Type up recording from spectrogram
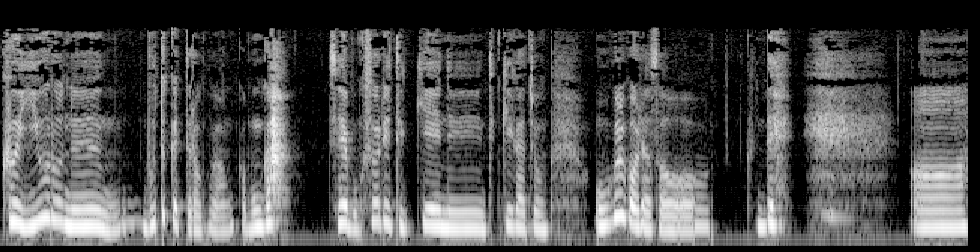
그 이후로는 못 듣겠더라고요. 그러니까 뭔가 제 목소리 듣기에는 듣기가 좀 오글거려서 근데 어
